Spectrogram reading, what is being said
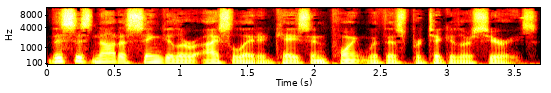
this is not a singular isolated case in point with this particular series.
